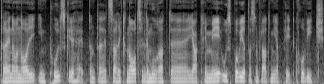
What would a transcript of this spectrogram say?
Trainer, der neue Impuls gegeben hat. Und da hat Sari Knorzel, der Murat äh, Jakim mehr ausprobiert als Wladimir Petkovic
